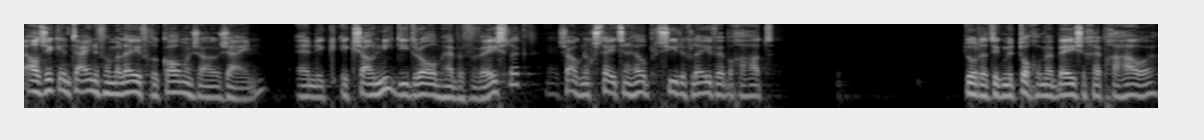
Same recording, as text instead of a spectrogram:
als ik in het einde van mijn leven gekomen zou zijn en ik, ik zou niet die droom hebben verwezenlijkt, zou ik nog steeds een heel plezierig leven hebben gehad. Doordat ik me toch ermee bezig heb gehouden.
